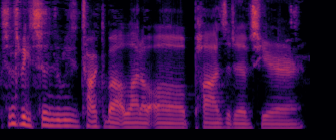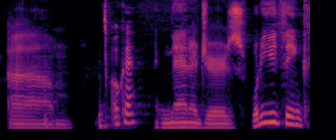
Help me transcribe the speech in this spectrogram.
since we since we talked about a lot of all positives here. Um, Okay. and managers. What do you think?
